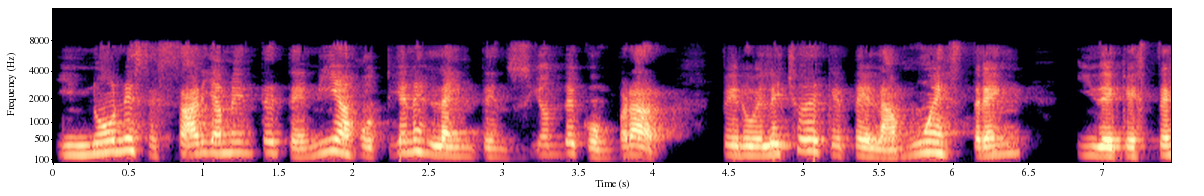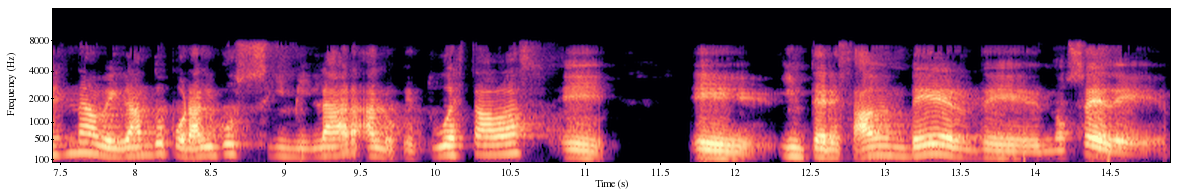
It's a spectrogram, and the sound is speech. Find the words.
y no necesariamente tenías o tienes la intención de comprar, pero el hecho de que te la muestren y de que estés navegando por algo similar a lo que tú estabas eh, eh, interesado en ver, de, no sé, de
